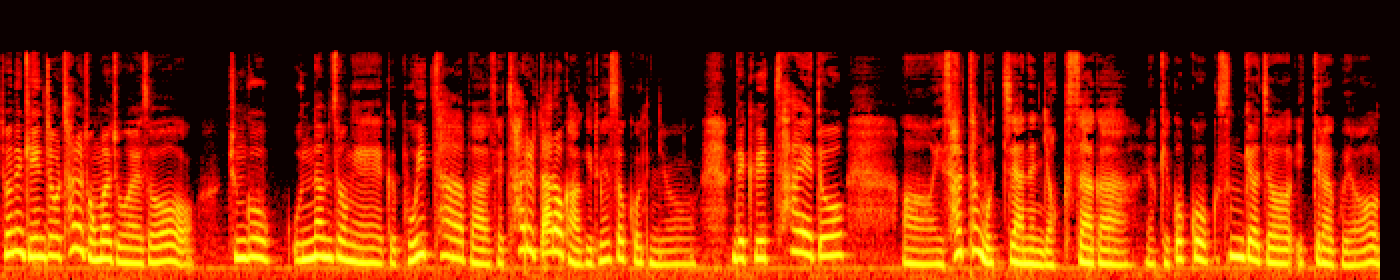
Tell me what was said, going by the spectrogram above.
저는 개인적으로 차를 정말 좋아해서 중국 운남성의 그 보이차밭에 차를 따러 가기도 했었거든요. 근데 그 차에도 어, 이 설탕 못지않은 역사가 이렇게 꼭꼭 숨겨져 있더라고요.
